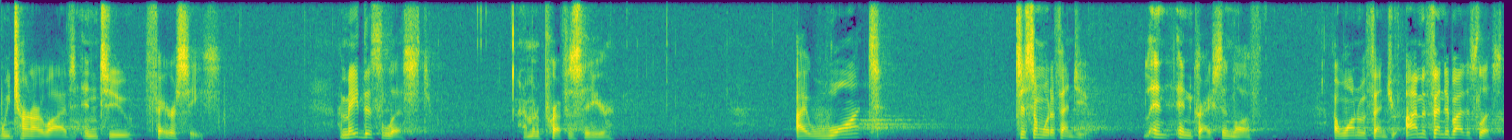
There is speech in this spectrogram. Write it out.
we turn our lives into Pharisees. I made this list. I'm going to preface it here. I want to somewhat offend you in, in Christ, in love. I want to offend you. I'm offended by this list.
